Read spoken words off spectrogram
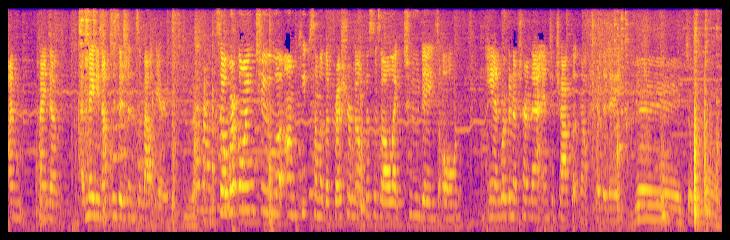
I'm kind of I've made enough decisions about dairy. exactly. So we're going to um, keep some of the fresher milk. This is all like two days old, and we're gonna turn that into chocolate milk for the day. Yay! Chocolate milk.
